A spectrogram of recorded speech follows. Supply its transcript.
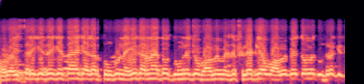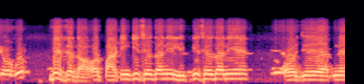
और वो इस तरीके से कहता है कि अगर तुमको नहीं करना है तो तुमने जो भाव में मेरे से फ्लैट लिया, वो भाव में बेच दो, मैं दूसरे किसी और को बेच देता और पार्किंग की सुविधा नहीं लिफ्ट की सुविधा नहीं है। और ये अपने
